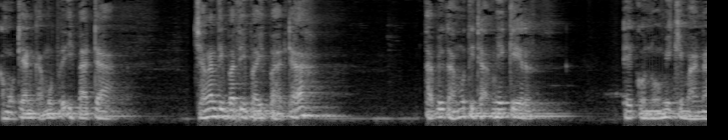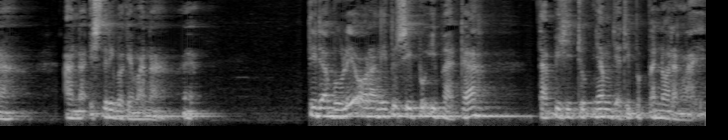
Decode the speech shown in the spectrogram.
Kemudian kamu beribadah Jangan tiba-tiba ibadah Tapi kamu tidak mikir Ekonomi gimana anak istri bagaimana. Ya. Tidak boleh orang itu sibuk ibadah tapi hidupnya menjadi beban orang lain,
